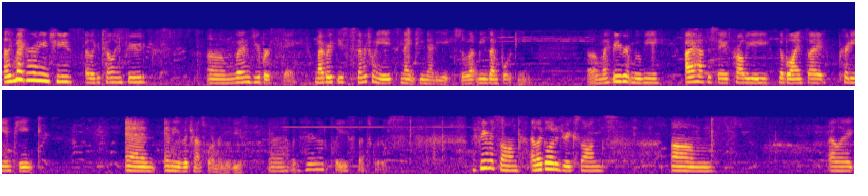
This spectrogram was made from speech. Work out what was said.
I like macaroni and cheese. I like Italian food. Um, when's your birthday? My birthday is December 28th, 1998, so that means I'm 14. Uh, my favorite movie, I have to say, is probably The Blind Side, Pretty in Pink, and any of the Transformer movies. And I have a hair out of place, that's gross. My favorite song, I like a lot of Drake songs. Um, I like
